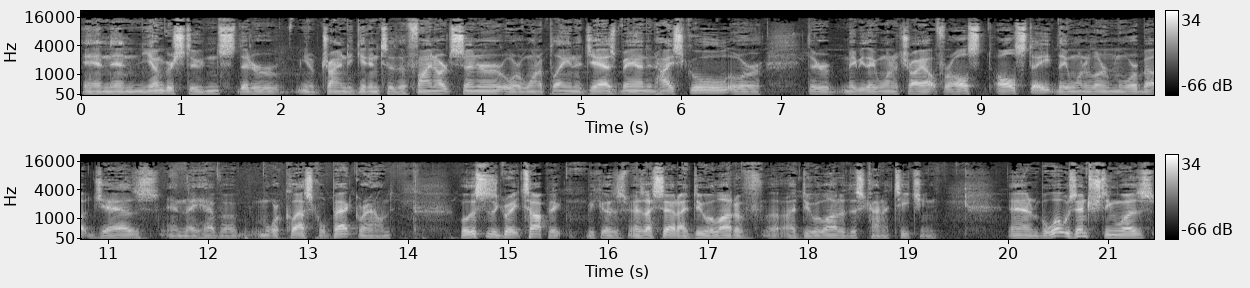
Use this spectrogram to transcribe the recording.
And then younger students that are you know trying to get into the fine arts center or want to play in a jazz band in high school, or they're maybe they want to try out for all all state. They want to learn more about jazz, and they have a more classical background well, this is a great topic because, as I said, I do a lot of uh, I do a lot of this kind of teaching. And but what was interesting was,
